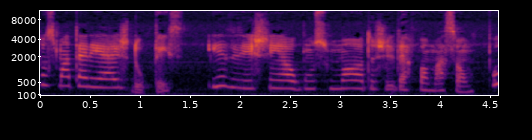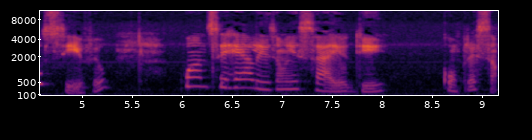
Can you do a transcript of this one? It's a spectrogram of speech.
Nos materiais dúcteis, existem alguns modos de deformação possível quando se realiza um ensaio de compressão.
